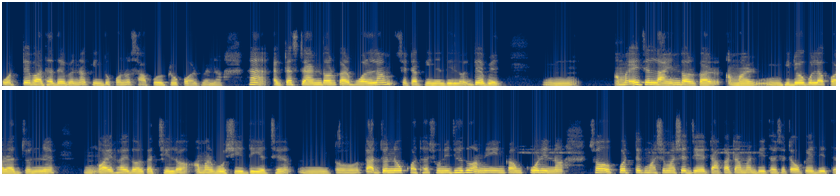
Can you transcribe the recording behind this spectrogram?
করতে বাধা দেবে না, কিন্তু কোনো সাপোর্টও করবে না। হ্যাঁ একটা স্ট্যান্ড দরকার বললাম, সেটা কিনে দিল, দেবে। আমার এই যে লাইন দরকার, আমার ভিডিওগুলো করার জন্যে ওয়াইফাই দরকার ছিল, আমার বসিয়ে দিয়েছে। তো তার জন্যও কথা শুনি, যেহেতু আমি ইনকাম করি না সব প্রত্যেক মাসে মাসে যে টাকাটা আমার দিতে হয় সেটা ওকেই দিতে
